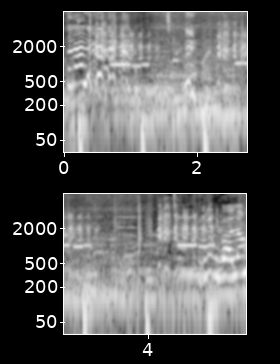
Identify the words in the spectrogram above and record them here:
natanan. Dili, di ba lang?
